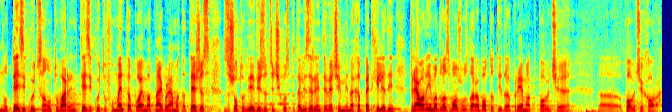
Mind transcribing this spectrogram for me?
но тези, които са натоварени, тези, които в момента поемат най-голямата тежест, защото вие виждате, че хоспитализираните вече минаха 5000, трябва да имат възможност да работят и да приемат повече повече хора.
